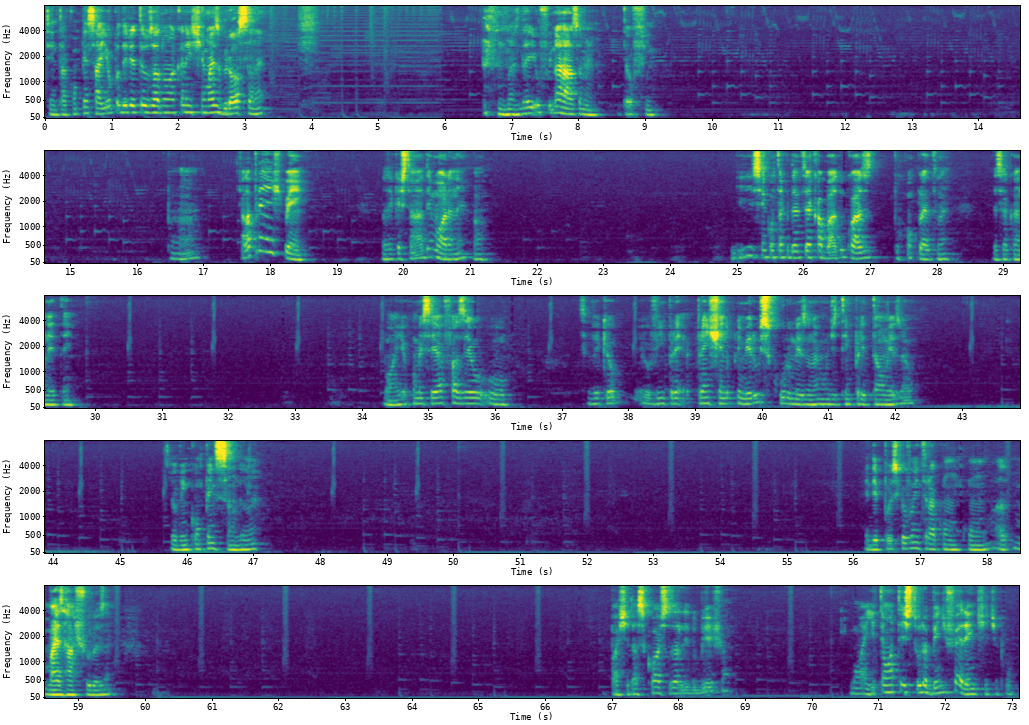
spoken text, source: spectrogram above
tentar compensar. E eu poderia ter usado uma canetinha mais grossa, né? Mas daí eu fui na raça mesmo, até o fim. Ela preenche bem. Mas a questão é a demora, né? Ó. E sem contar que deve ter acabado quase por completo, né? Essa caneta aí. Bom, aí eu comecei a fazer o... o... Você vê que eu, eu vim pre preenchendo primeiro o escuro mesmo, né? Onde tem pretão mesmo, eu, eu vim compensando, né? É depois que eu vou entrar com, com mais rachuras, né? Parte das costas ali do bicho. Bom, aí tem uma textura bem diferente, tipo...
